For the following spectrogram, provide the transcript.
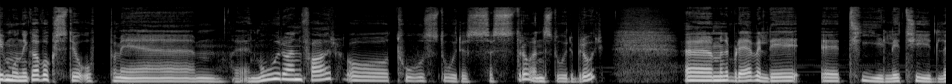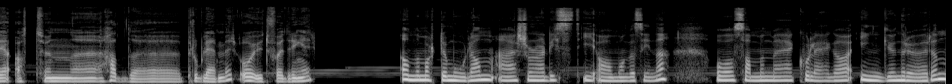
Liv Monica vokste jo opp med en mor og en far og to store søstre og en storebror. Eh, men det ble veldig eh, tidlig tydelig at hun eh, hadde problemer og utfordringer. Anne Marte Moland er journalist i A-magasinet, og sammen med kollega Ingunn Røren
